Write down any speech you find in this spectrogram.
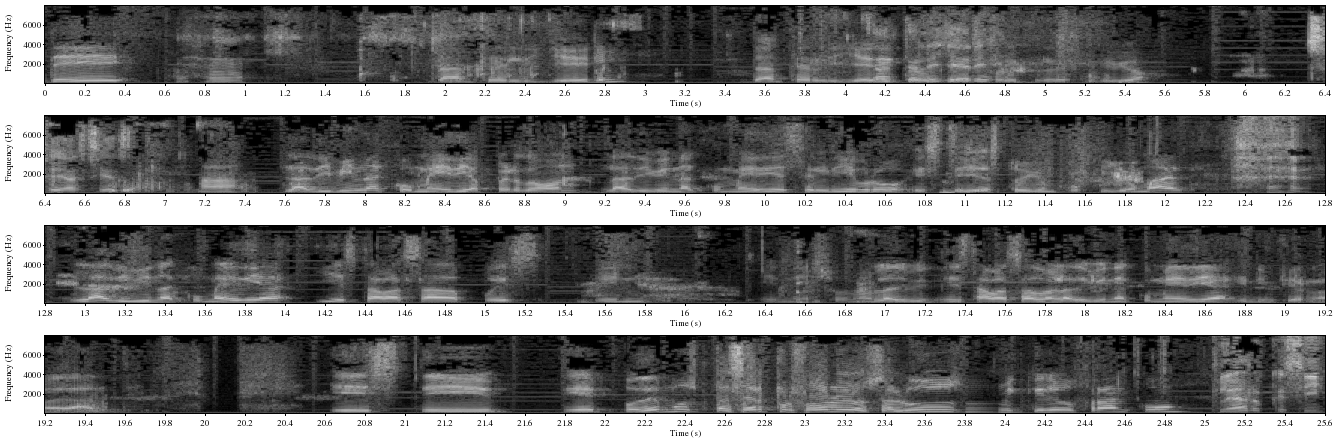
de Dante Alighieri. Dante Alighieri, Dante Alighieri. Que que le escribió. Sí, así es. Ah, La Divina Comedia, perdón. La Divina Comedia es el libro. Este, ya estoy un poquillo mal. La Divina Comedia y está basada, pues, en, en eso, ¿no? La está basado en la Divina Comedia, El Infierno de Dante. Este, eh, ¿podemos pasar, por favor, los saludos, mi querido Franco? Claro que sí.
